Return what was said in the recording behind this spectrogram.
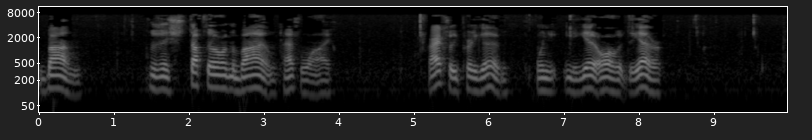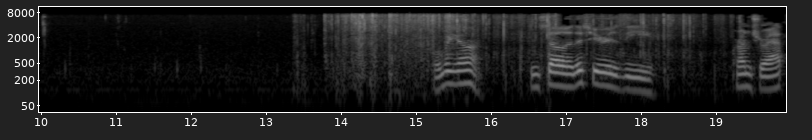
bottom. Because they stuffed it on the bottom. That's why. Actually pretty good when you, you get all it together. Moving on. And so this here is the Crunch Wrap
